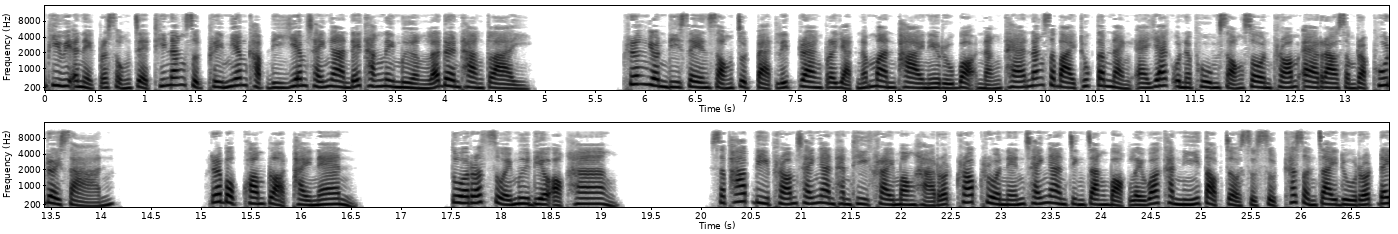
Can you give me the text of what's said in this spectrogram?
MPV อเนกประสงค์ 7 ที่นั่งสุดพรีเมียมขับดีเยี่ยมใช้งานได้ทั้งในเมืองและเดินทางไกล เครื่องยนต์ดีเซล2.8 ลิตรแรงประหยัดน้ำมันภายในหรูเบาะหนังแท้นั่งสบายทุกตำแหน่งแอร์แยกอุณหภูมิ 2 โซนพร้อมแอร์ราวสำหรับผู้โดยสาร ระบบความปลอดภัยแน่น ตัวรถสวยมือเดียวออกห้าง สภาพดีพร้อมใช้งานทันทีใครมองหารถครอบครัวเน้นใช้งานจริงจังบอกเลยว่าคันนี้ตอบโจทย์สุดๆ ถ้าสนใจดูรถได้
